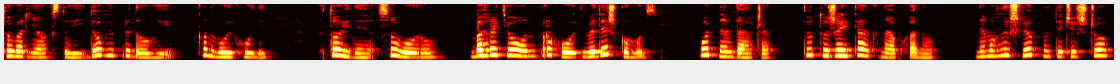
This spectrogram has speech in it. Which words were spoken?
товарняк стоїть, довгий придовгий, конвой ходить. Хто йде? Суворов. Багратіон, проходь, ведеш когось? От невдача. Тут уже й так напхано. Не могли шльопнути, чи що?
